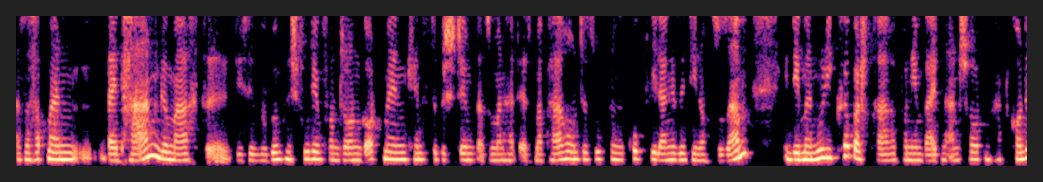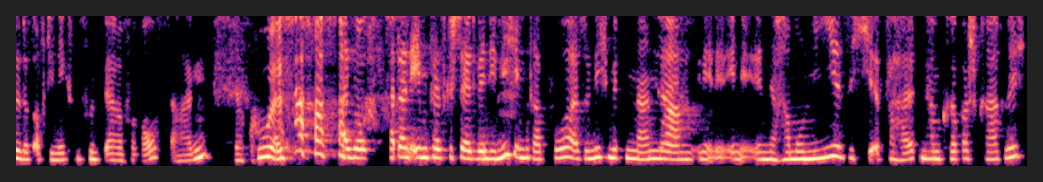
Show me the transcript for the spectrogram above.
Also hat man bei Paaren gemacht, äh, diese berühmten Studien von John Gottman kennst du bestimmt. Also man hat erstmal Paare untersucht und geguckt, wie lange sind die noch zusammen, indem man nur die Körpersprache von den beiden anschaut und hat, konnte das auf die nächsten fünf Jahre voraussagen. Ja, cool. also hat dann eben festgestellt, wenn die nicht im Rapport, also nicht miteinander ja. in, in, in, in Harmonie sich verhalten haben, körpersprachlich,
